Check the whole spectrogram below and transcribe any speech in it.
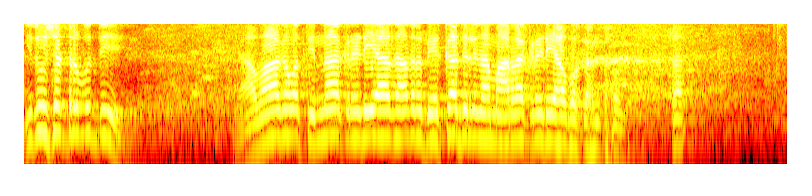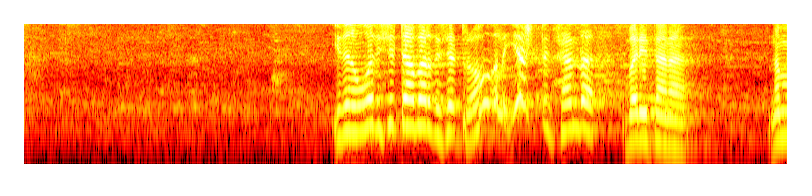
ಇದು ಸೆಟ್ರ ಬುದ್ಧಿ. ಯಾವಾಗ ಅವ ತಿನ್ನಾಕ ರೆಡಿ ಆದ ಅಂದ್ರೆ ಬೇಕಾದಿರಲಿ ನಾ ಮಾರಾಕ ರೆಡಿ ಆಗ್ಬೇಕಂತ ಅವ್ನು. ಹ? ಇದನ್ನು ಓದಿ ಸಿಟ್ಟಾಗಬಾರ್ದು ಶೆಟ್ರು ಹೌದಲ್ಲ ಎಷ್ಟು ಚಂದ ಬರೀತಾನ. ನಮ್ಮ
